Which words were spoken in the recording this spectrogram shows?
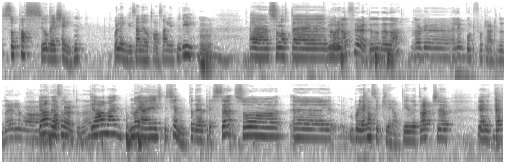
så passer jo det sjelden å legge seg ned og ta seg en liten hvil. Mm. Eh, sånn at eh, Men hvordan du- følte du det da? Når du, eller bortforklarte du det, eller hva, Ja, det hva som- følte du? Ja, nei, når jeg kjente det presset, så eh, ble jeg ganske kreativ etter hvert. Jeg, jeg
